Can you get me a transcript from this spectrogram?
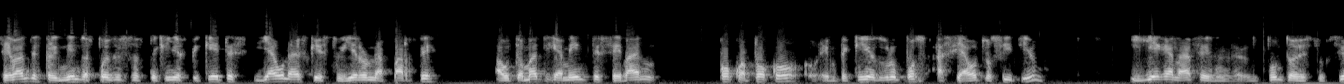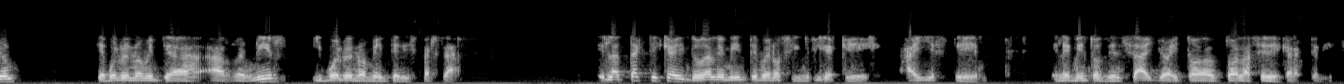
Se van desprendiendo después de esos pequeños piquetes y ya una vez que destruyeron una parte, automáticamente se van poco a poco en pequeños grupos hacia otro sitio y llegan, hacen el punto de destrucción, se vuelven nuevamente a, reunir y vuelven nuevamente a dispersar. La táctica indudablemente, bueno, significa que hay este elementos de ensayo, hay toda, toda la serie de características.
